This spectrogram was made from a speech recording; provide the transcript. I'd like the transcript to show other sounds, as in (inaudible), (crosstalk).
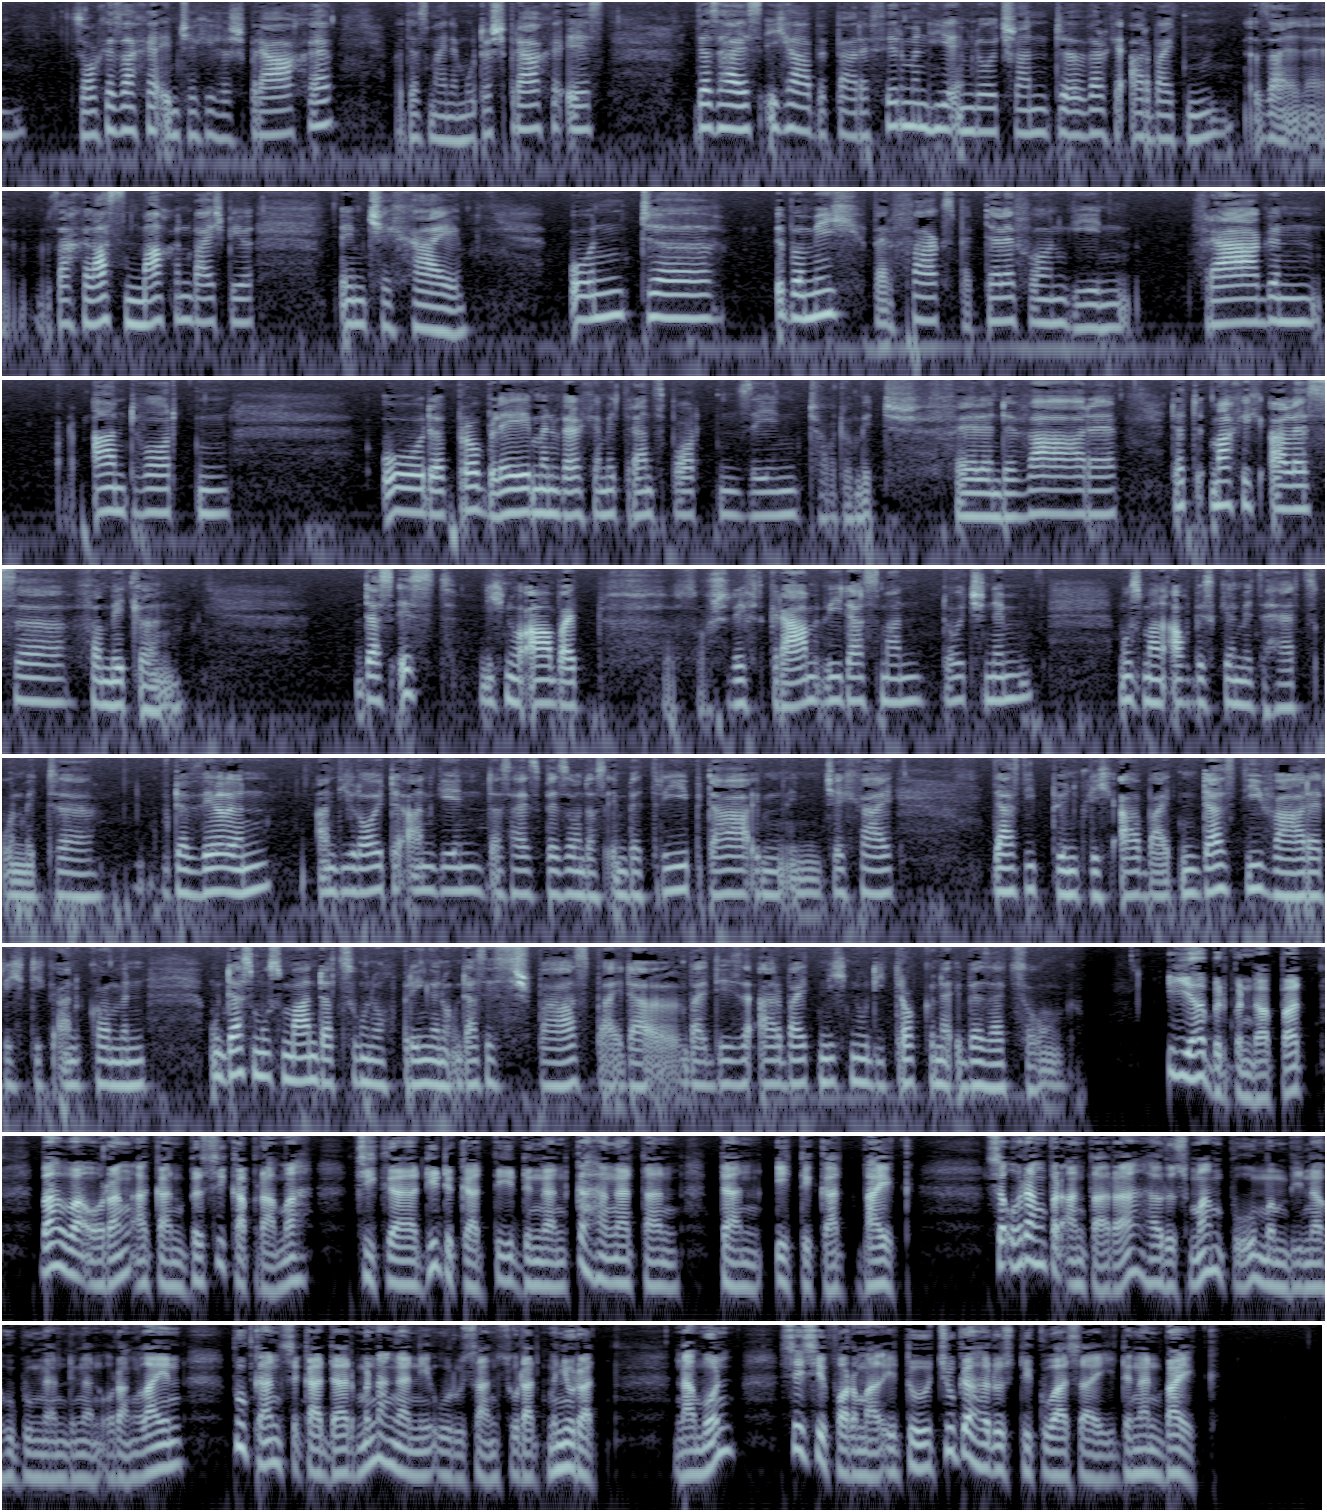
solche Sachen in tschechischer Sprache, das meine Muttersprache ist. Das heißt, ich habe ein paar Firmen hier in Deutschland, äh, welche arbeiten, seine Sache lassen, machen, Beispiel im Tschechei. Und äh, über mich per Fax, per Telefon gehen Fragen oder Antworten oder Probleme, welche mit Transporten sind oder mit fehlende Ware. Das mache ich alles äh, vermitteln. Das ist nicht nur Arbeit, so Schriftkram, wie das man Deutsch nimmt, muss man auch ein bisschen mit Herz und mit äh, guter Willen an die Leute angehen. Das heißt besonders im Betrieb, da im, im Tschechei, dass die pünktlich arbeiten, dass die Ware richtig ankommen. Und das muss man dazu noch bringen. Und das ist Spaß bei, der, bei dieser Arbeit, nicht nur die trockene Übersetzung. Ia berpendapat bahwa orang akan bersikap ramah jika didekati dengan kehangatan dan itikat baik. Seorang perantara harus mampu membina hubungan dengan orang lain, bukan sekadar menangani urusan surat menyurat. Namun, sisi formal itu juga harus dikuasai dengan baik.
